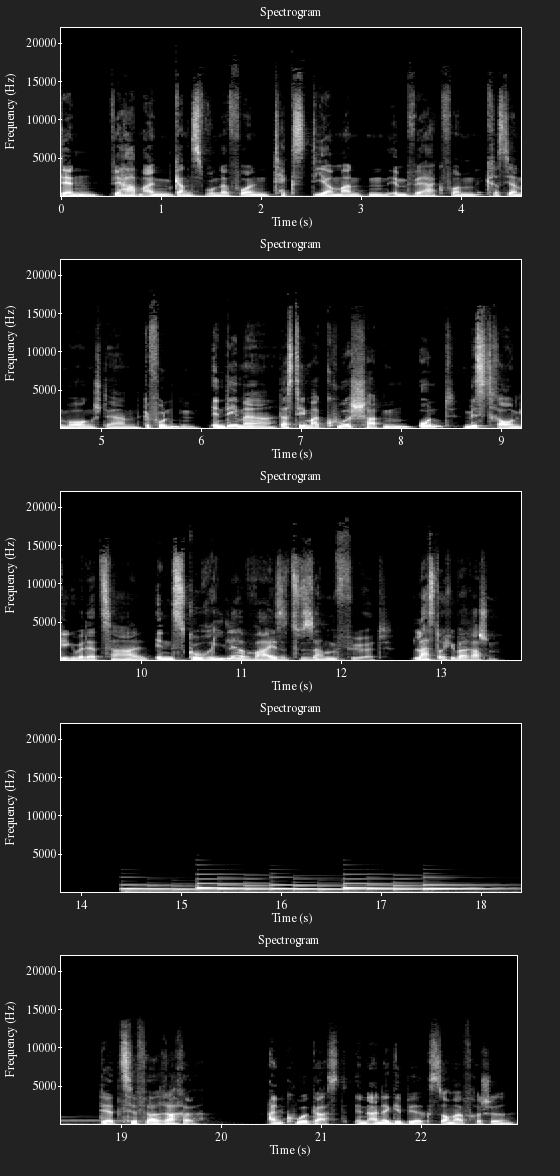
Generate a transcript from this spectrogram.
Denn wir haben einen ganz wundervollen Textdiamanten im Werk von Christian Morgenstern gefunden, indem er das Thema Kurschatten und Misstrauen gegenüber der Zahl in skurriler Weise zusammenführt. Lasst euch überraschen. Der Ziffer Rache. Ein Kurgast in einer Gebirgssommerfrische,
